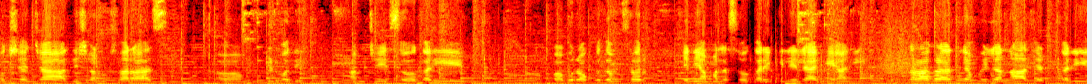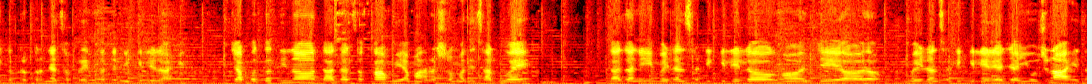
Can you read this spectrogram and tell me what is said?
पक्षाच्या आदेशानुसार आज मुखेडमध्ये आमचे सहकारी बाबूराव कदम सर यांनी आम्हाला सहकार्य केलेले आहे आणि तळागाळातल्या महिलांना आज या ठिकाणी एकत्र करण्याचा प्रयत्न त्यांनी केलेला आहे. ज्या पद्धतीनं दादाचं काम या महाराष्ट्रामध्ये चालू आहे दादानी महिलांसाठी केलेलं जे महिलांसाठी केलेल्या ज्या योजना आहेत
